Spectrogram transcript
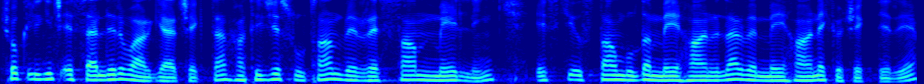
Çok ilginç eserleri var gerçekten. Hatice Sultan ve Ressam Melling, eski İstanbul'da meyhaneler ve meyhane köçekleri,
